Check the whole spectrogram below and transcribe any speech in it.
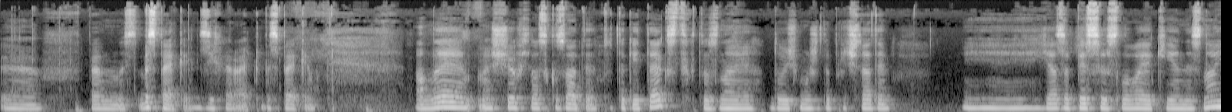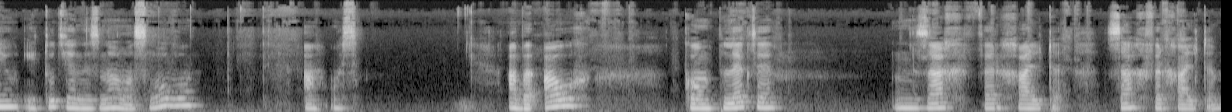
е, впевненості, безпеки, зіхерайт, безпеки. Але е, що я хотіла сказати, тут такий текст, хто знає дощ, можете прочитати. І я записую слова, які я не знаю, і тут я не знала слово. А, ось. Aber auch komplette Sachverhalte. Sachverhalte.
